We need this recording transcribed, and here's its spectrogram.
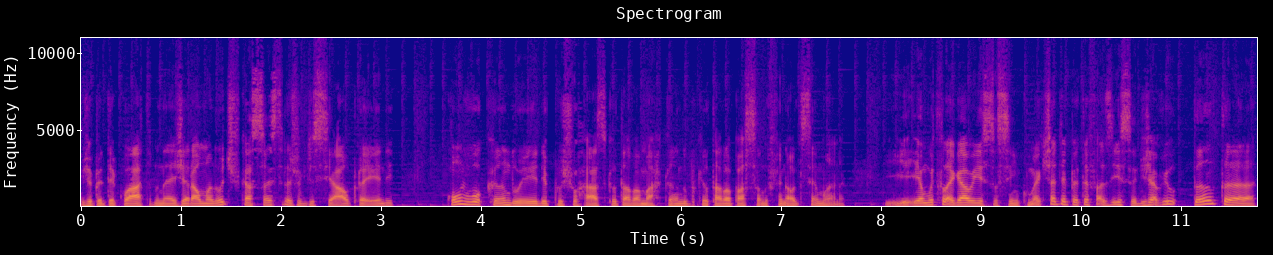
GPT-4, né, gerar uma notificação extrajudicial para ele convocando ele pro churrasco que eu tava marcando, porque eu tava passando o final de semana. E, e é muito legal isso, assim, como é que o ChatGPT faz isso? Ele já viu tanta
